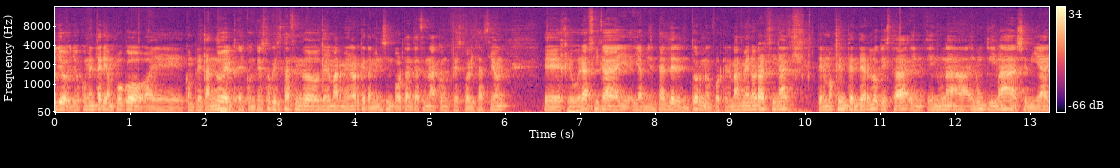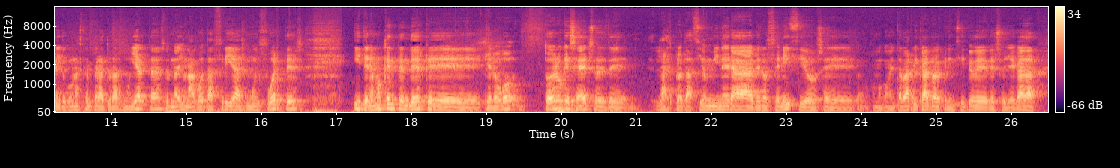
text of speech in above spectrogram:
yo, yo comentaría un poco, eh, completando el, contexto que se está haciendo del Mar Menor, que también es importante hacer una contextualización eh, geográfica y, ambiental del entorno, porque el Mar Menor al final tenemos que entenderlo que está en, una, en un clima semiárido, con unas temperaturas muy altas, donde hay unas gotas frías muy fuertes, y tenemos que entender que, que luego todo lo que se ha hecho desde la explotación minera de los fenicios, eh, como comentaba Ricardo al principio de su llegada,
